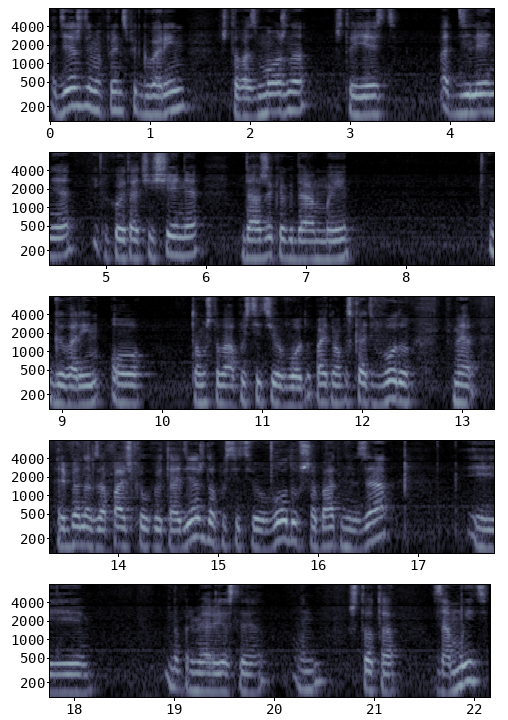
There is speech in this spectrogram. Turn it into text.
одежде мы, в принципе, говорим, что возможно, что есть отделение и какое-то очищение, даже когда мы говорим о том, чтобы опустить ее в воду. Поэтому опускать в воду, например, ребенок запачкал какую-то одежду, опустить ее в воду в шаббат нельзя. И, например, если он что-то замыть,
